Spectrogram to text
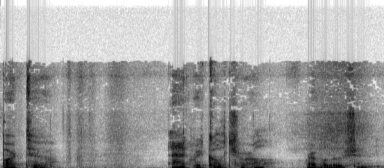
Part 2 Agricultural Revolution.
